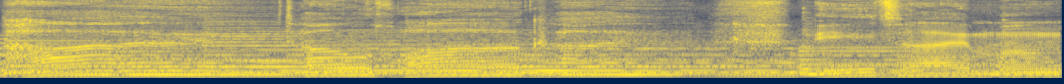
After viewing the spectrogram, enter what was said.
海棠花开你在梦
